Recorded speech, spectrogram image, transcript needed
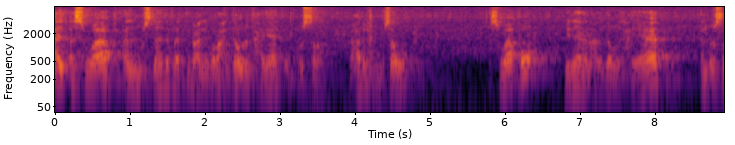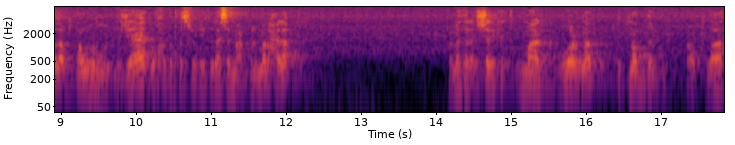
الأسواق المستهدفة تبعا لمراحل دورة حياة الأسرة. يعرف المسوق أسواقه بناء على دورة حياة الأسرة بتطور منتجات وخطط تسويقية تتناسب مع كل مرحلة. فمثلا شركة مارك وورنر بتنظم عطلات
